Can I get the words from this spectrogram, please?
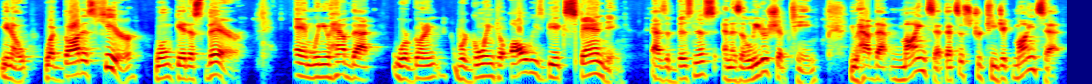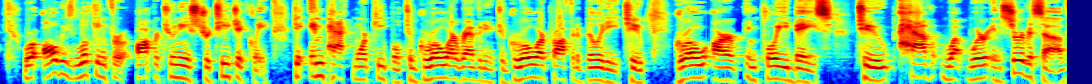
You know, what got us here won't get us there. And when you have that, we're going, we're going to always be expanding as a business and as a leadership team, you have that mindset. That's a strategic mindset. We're always looking for opportunities strategically to impact more people, to grow our revenue, to grow our profitability, to grow our employee base, to have what we're in service of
